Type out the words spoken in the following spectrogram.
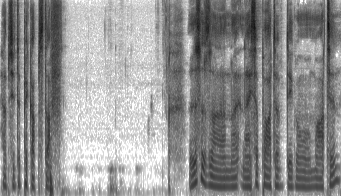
helps you to pick up stuff. This is a nicer part of Diego Martin.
